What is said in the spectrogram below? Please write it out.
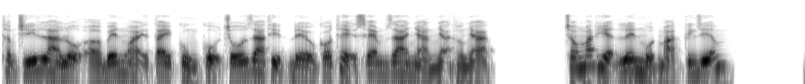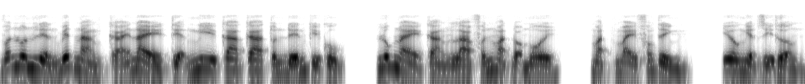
thậm chí là lộ ở bên ngoài tay cùng cổ chỗ da thịt đều có thể xem ra nhàn nhạt hồng nhạt. Trong mắt hiện lên một mặt kinh diễm. Vẫn luôn liền biết nàng cái này tiện nghi ca ca tuấn đến kỳ cục, lúc này càng là phấn mặt đỏ môi, mặt mày phong tình, yêu nghiệt dị thường.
